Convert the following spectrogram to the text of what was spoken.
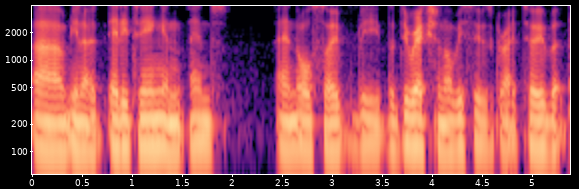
um, you know, editing and and and also the the direction obviously was great too. But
